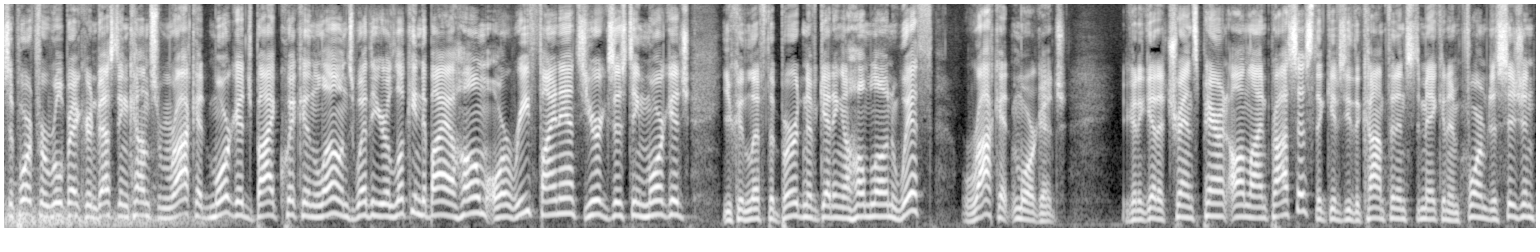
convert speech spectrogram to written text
Support for Rule Breaker Investing comes from Rocket Mortgage by Quicken Loans. Whether you're looking to buy a home or refinance your existing mortgage, you can lift the burden of getting a home loan with Rocket Mortgage. You're going to get a transparent online process that gives you the confidence to make an informed decision.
